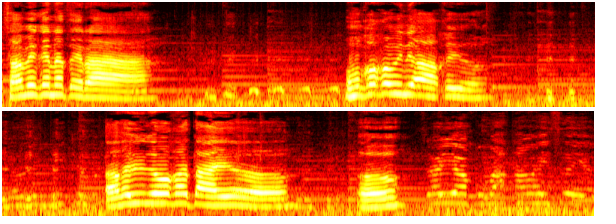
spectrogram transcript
Sa amin ka natira. Pumukha kami ni Aki, oh. Aki, gawa ka tayo, oh. Oh. Sa'yo, kumakaway sa'yo.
